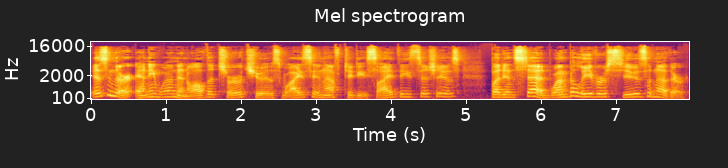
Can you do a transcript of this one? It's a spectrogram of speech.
Isn't there anyone in all the church who is wise enough to decide these issues? But instead, one believer sues another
